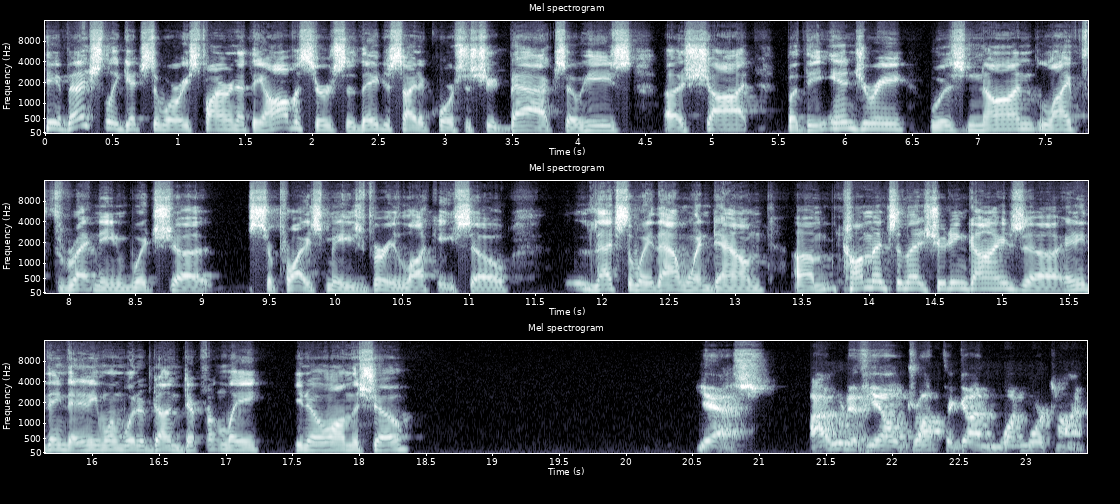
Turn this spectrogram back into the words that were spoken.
he eventually gets to where he's firing at the officers. So they decide, of course, to shoot back. So he's uh, shot, but the injury was non-life threatening, which uh, surprised me. He's very lucky. So that's the way that went down. Um, comments on that shooting, guys? Uh, anything that anyone would have done differently, you know, on the show? Yes, I would have yelled, drop the gun one more time.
